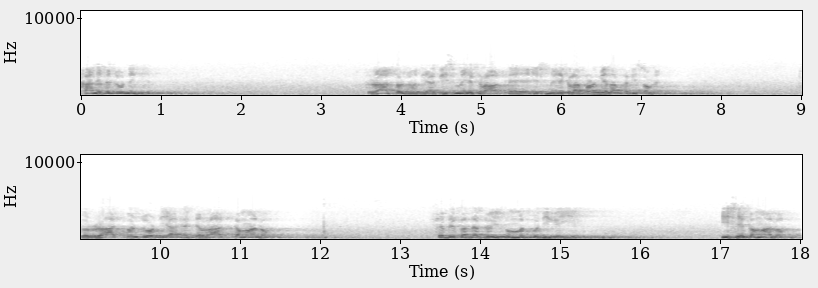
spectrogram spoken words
کھانے پہ زور نہیں دیا۔ رات پر زور دیا کہ اس میں ایک رات ہے، اس میں ایک رات۔ پڑیں گے نا حدیثوں میں۔ تو رات پر زور دیا ہے کہ رات کما لو شب قدر جو اس امت کو دی گئی ہے، اسے کما لو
